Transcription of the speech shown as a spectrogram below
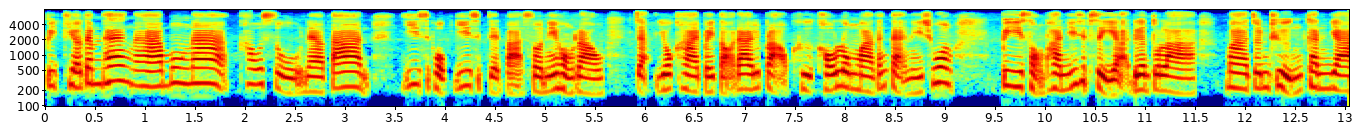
ปิดเขียวเต็มแท่งนะคะ มุ่งหน้าเข้าสู่แนวต้าน 26-27 บาทโซนนี้ของเราจะยกไฮไปต่อได้หรือเปล่า คือเขาลงมาตั้งแต่ในช่วงปี 2024อะเดือนตุลา มาจนถึงกันยา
